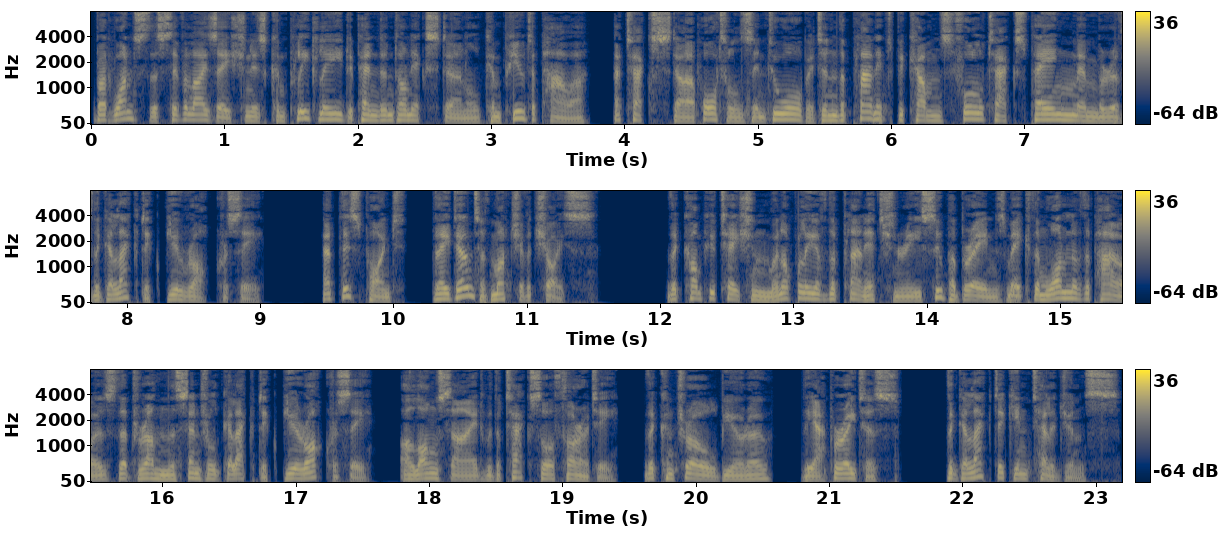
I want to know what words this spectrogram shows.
But once the civilization is completely dependent on external computer power, a tax star portals into orbit and the planet becomes full tax-paying member of the galactic bureaucracy. At this point, they don't have much of a choice. The computation monopoly of the planetary superbrains make them one of the powers that run the central galactic bureaucracy, alongside with the tax authority, the control bureau, the apparatus, the galactic intelligence,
